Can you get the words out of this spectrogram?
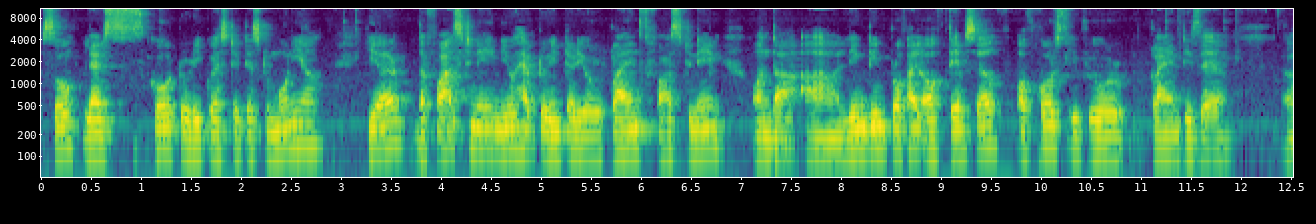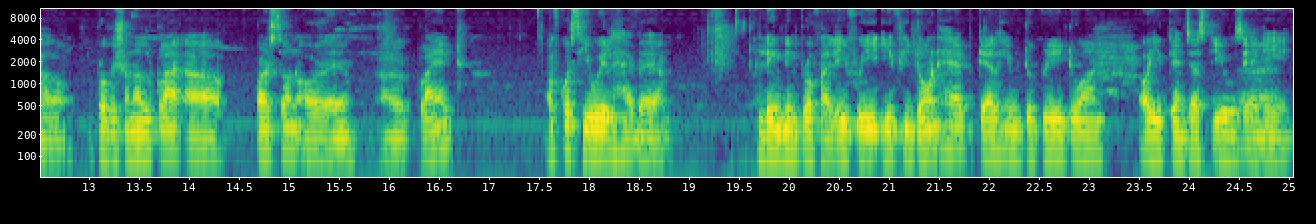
So let's go to request a testimonial here the first name you have to enter your client's first name on the uh, linkedin profile of themselves. Of course if your client is a uh, professional uh, person or a, a, client of course he will have a linkedin profile. If we if you don't have tell him to create one or you can just use any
